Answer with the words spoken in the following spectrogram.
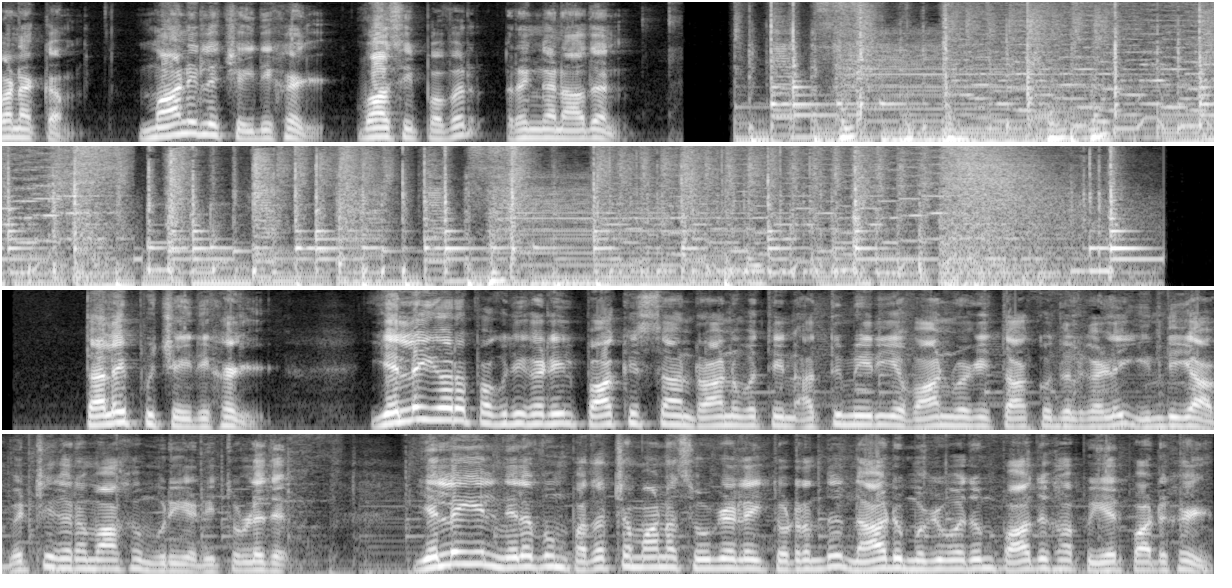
வணக்கம். மாநில செய்திகள் வாசிப்பவர் ரெங்கநாதன். தலைப்புச் செய்திகள். எல்லையோரப் பகுதிகளில் பாகிஸ்தான் ராணுவத்தின் அத்துமீறிய வான்வழி தாக்குதல்களை இந்தியா வெற்றிகரமாக முறியடித்துள்ளது. எல்லையில் நிலவும் பதற்றமான சூழலை தொடர்ந்து நாடு முழுவதும் பாதுகாப்பு ஏற்பாடுகள்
